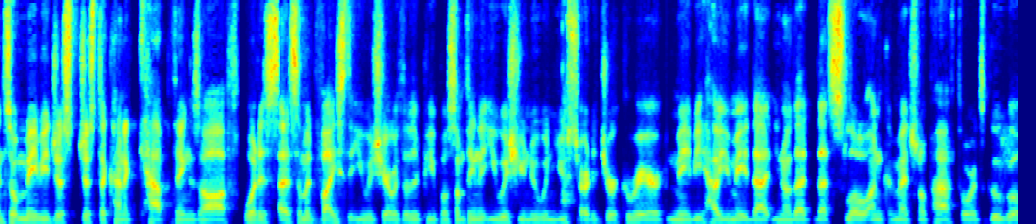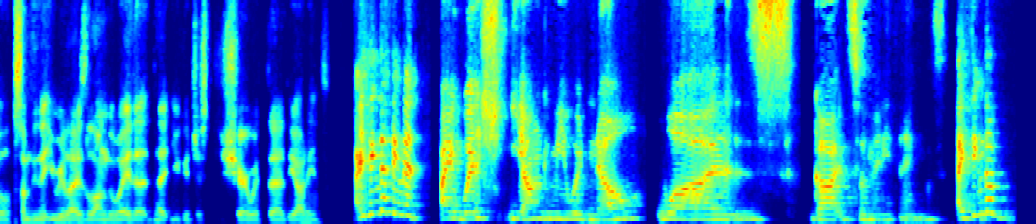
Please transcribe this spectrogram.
and so maybe just just to kind of cap things off, what is uh, some advice that you would share with other people? Something that you wish you knew when you started your career, maybe how you made that, you know, that that slow unconventional path towards Google, something that you realized along the way that that you could just share with the, the audience. I think the thing that I wish young me would know was God, so many things. I think the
